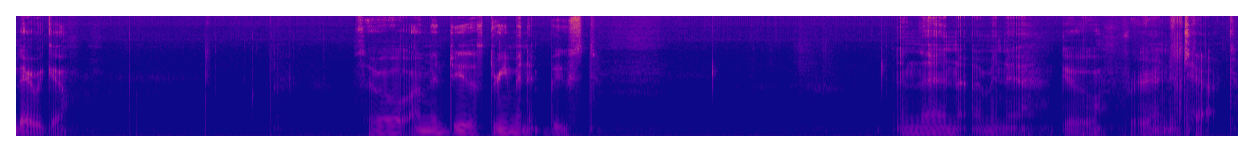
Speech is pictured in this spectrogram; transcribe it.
There we go. So I'm going to do the three minute boost. And then I'm going to go for an attack.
